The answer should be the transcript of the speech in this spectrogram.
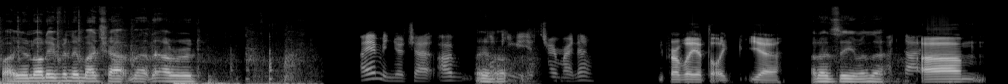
But you're not even in my chat, Matt. How rude. I am in your chat. I'm I know. looking at your stream right now. You probably have to like yeah. I don't see you in there. Um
